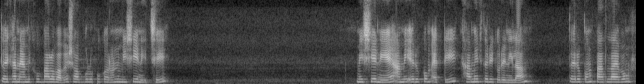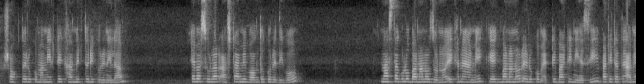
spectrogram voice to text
তো এখানে আমি খুব ভালোভাবে সবগুলো উপকরণ মিশিয়ে নিচ্ছি। মিশিয়ে নিয়ে আমি এরকম একটি খামির তৈরি করে নিলাম। তো এরকম পাতলা এবং শক্ত এরকম আমি একটি খামির তৈরি করে নিলাম। এবার চুলার আঁচটা আমি বন্ধ করে দিব। নাস্তাগুলো বানানোর জন্য এখানে আমি কেক বানানোর এরকম একটি বাটি নিয়েছি। বাটিটাতে আমি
